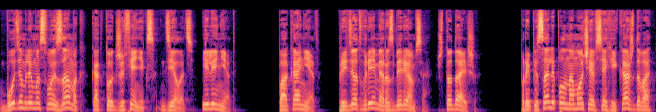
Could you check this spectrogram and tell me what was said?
Будем ли мы свой замок, как тот же Феникс, делать или нет? Пока нет. Придет время, разберемся. Что дальше? Прописали полномочия всех и каждого,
